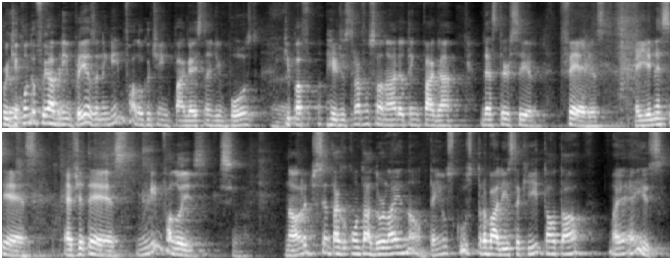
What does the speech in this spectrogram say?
Porque É. quando eu fui abrir empresa, ninguém me falou que eu tinha que pagar stand de imposto, É. que para registrar funcionário eu tenho que pagar 10 terceiro, férias, é INSS, FGTS. Ninguém me falou isso. Sim. Na hora de sentar com o contador lá, ele, não, tem os custos trabalhistas aqui, tal, tal, mas é isso.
